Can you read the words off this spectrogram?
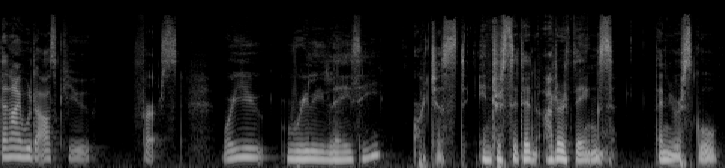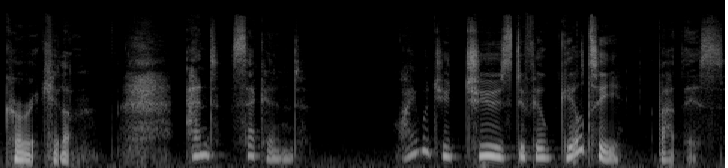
Then I would ask you first were you really lazy or just interested in other things than your school curriculum? And second, why would you choose to feel guilty about this?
